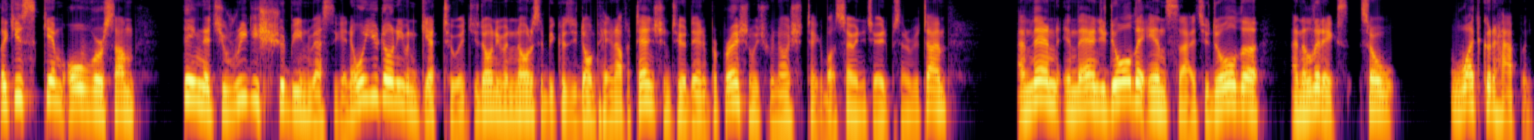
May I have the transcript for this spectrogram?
Like you skim over some thing that you really should be investigating, or you don't even get to it. You don't even notice it because you don't pay enough attention to your data preparation, which we know should take about 70 to 80% of your time. And then in the end, you do all the insights, you do all the analytics. So what could happen,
